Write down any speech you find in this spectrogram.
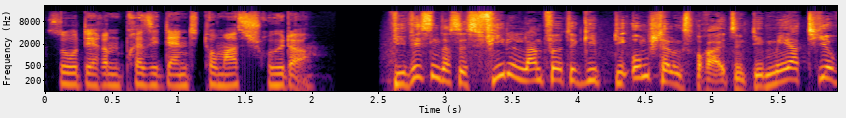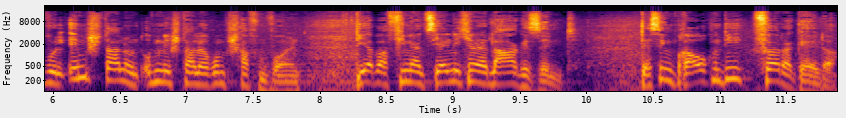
so deren Präsident Thomas Schröder. Wir wissen, dass es viele Landwirte gibt, die umstellungsbereit sind, die mehr Tierwohl im Stall und um den Stall herum schaffen wollen, die aber finanziell nicht in der Lage sind. Deswegen brauchen die Fördergelder.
